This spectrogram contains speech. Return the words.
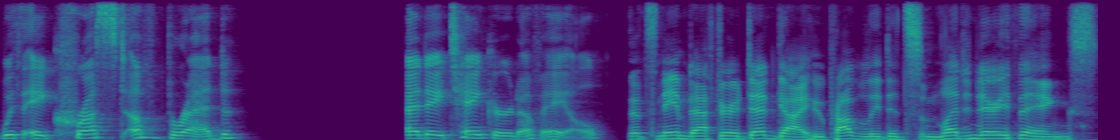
with a crust of bread and a tankard of ale. That's named after a dead guy who probably did some legendary things.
